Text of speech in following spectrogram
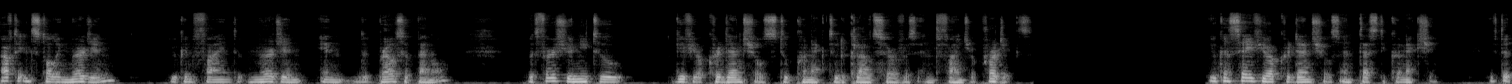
After installing Mergin, you can find Mergin in the browser panel, but first you need to give your credentials to connect to the cloud service and find your projects. You can save your credentials and test the connection. If the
